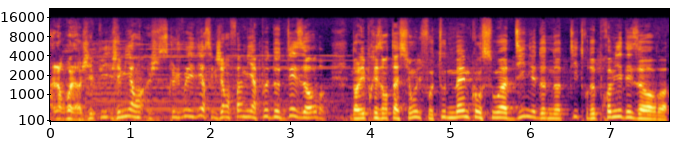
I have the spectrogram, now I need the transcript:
Alors voilà, j'ai mis ce que je voulais dire, c'est que j'ai enfin mis un peu de désordre dans les présentations. Il faut tout de même qu'on soit digne de notre titre de premier désordre.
